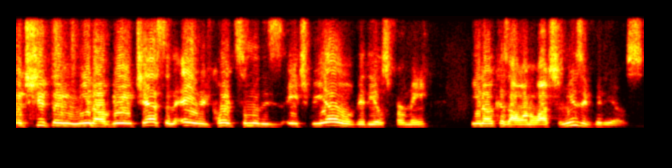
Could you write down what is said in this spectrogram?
would shoot them, you know, VHS and hey, record some of these HBO videos for me, you know, because I want to watch the music videos.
